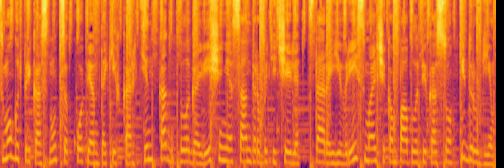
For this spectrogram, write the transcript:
смогут прикоснуться к копиям таких картин, как «Благовещение» Сандро Боттичелли, «Старый еврей» с мальчиком Пабло Пикассо и другим.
